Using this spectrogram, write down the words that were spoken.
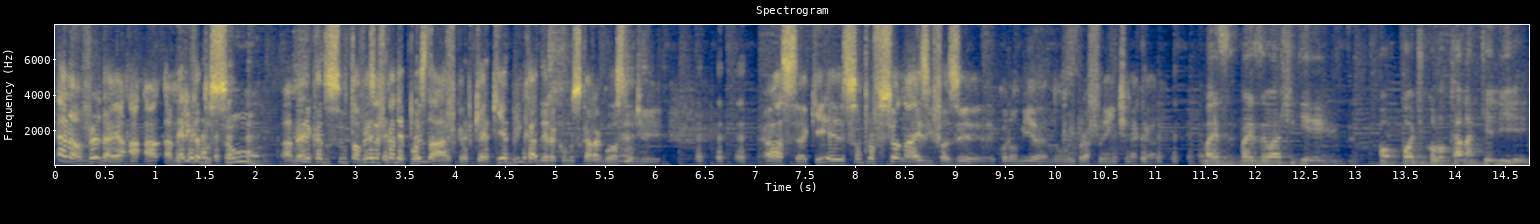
É, não, verdade. A, a América do Sul, a América do Sul talvez vai ficar depois da África, porque aqui é brincadeira como os caras gostam de. Nossa, aqui eles são profissionais em fazer economia não ir para frente, né, cara? Mas, mas eu acho que pode colocar naquele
